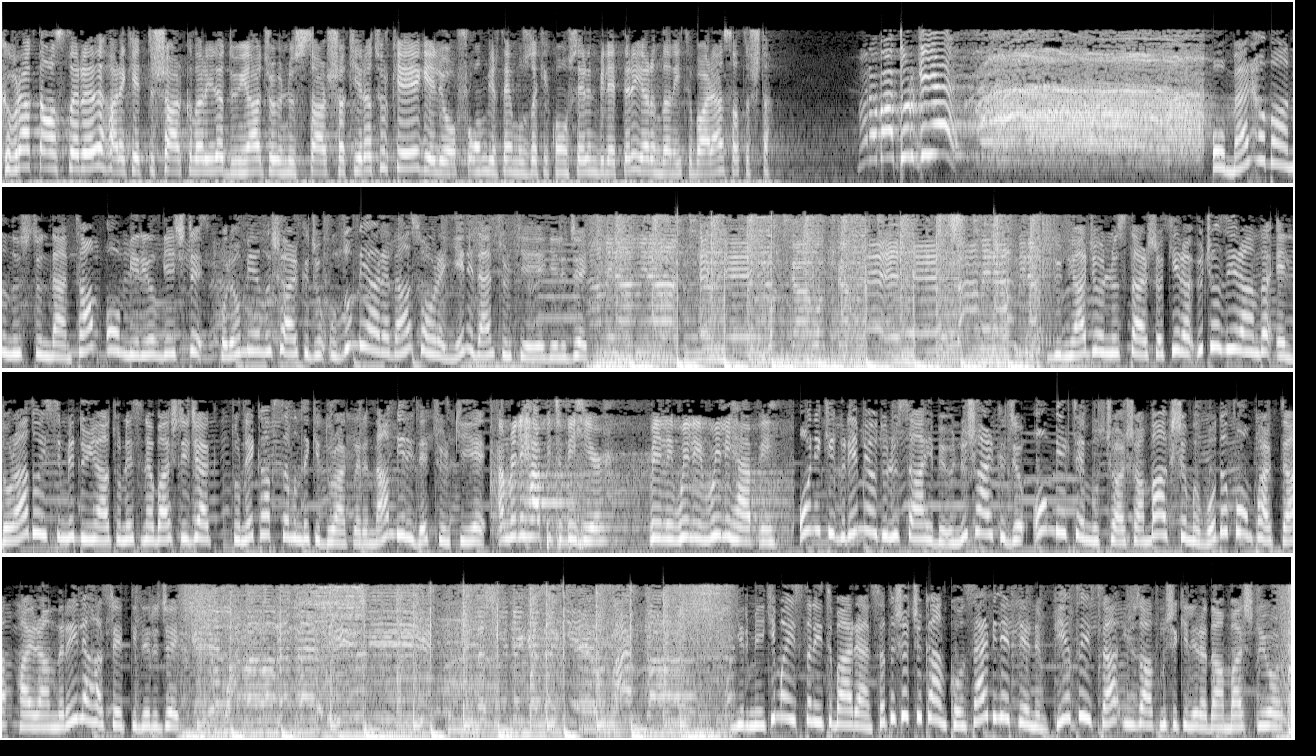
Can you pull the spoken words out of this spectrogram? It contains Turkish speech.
Kıvrak dansları, hareketli şarkılarıyla dünyaca ünlü star Shakira Türkiye'ye geliyor. 11 Temmuz'daki konserin biletleri yarından itibaren satışta. Merhaba Türkiye. O merhabanın üstünden tam 11 yıl geçti. Kolombiyalı şarkıcı uzun bir aradan sonra yeniden Türkiye'ye gelecek. Dünyaca ünlü star Shakira 3 Haziran'da Eldorado isimli dünya turnesine başlayacak. Turne kapsamındaki duraklarından biri de Türkiye. I'm really happy to be here. Really, really, really happy. 12 Grammy ödülü sahibi ünlü şarkıcı 11 Temmuz çarşamba akşamı Vodafone Park'ta hayranlarıyla hasret giderecek. ...22 Mayıs'tan itibaren satışa çıkan konser biletlerinin fiyatı ise 162 liradan başlıyor.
